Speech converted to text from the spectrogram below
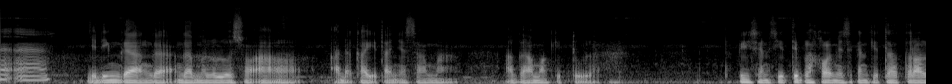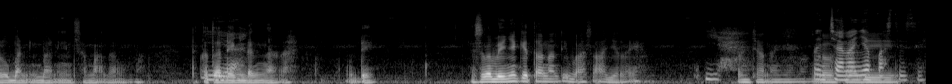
Heeh. jadi nggak nggak nggak melulu soal ada kaitannya sama agama gitulah tapi sensitif lah kalau misalkan kita terlalu banding bandingin sama agama takut ada Iya. yang dengar lah udah ya selebihnya kita nanti bahas aja lah ya Iya. rencananya mah Rencananya di- pasti sih.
